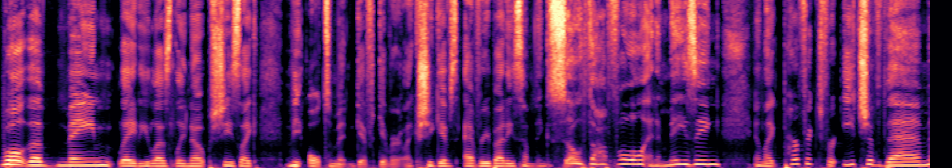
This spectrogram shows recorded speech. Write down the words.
Well, the main lady, Leslie Knope, she's like the ultimate gift giver. Like she gives everybody something so thoughtful and amazing and like perfect for each of them.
